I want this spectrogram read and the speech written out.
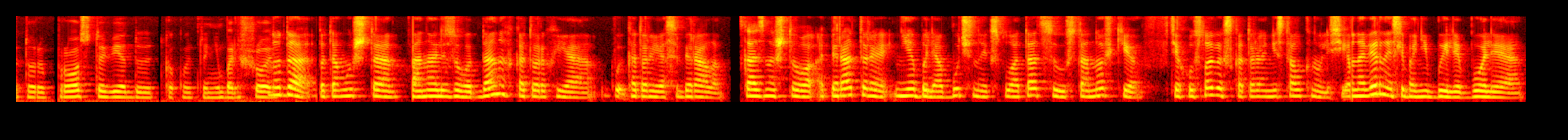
которые просто ведают какой-то небольшой... Ну да, потому что по анализу вот данных, которых я, которые я собирала, сказано, что операторы не были обучены эксплуатации установки в тех условиях, с которыми они столкнулись. Я, наверное, если бы они были более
